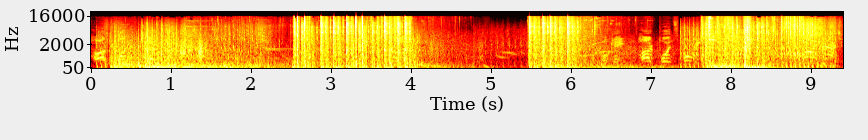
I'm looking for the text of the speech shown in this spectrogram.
Hardpoint contested. Hardpoint's moving. Contact.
